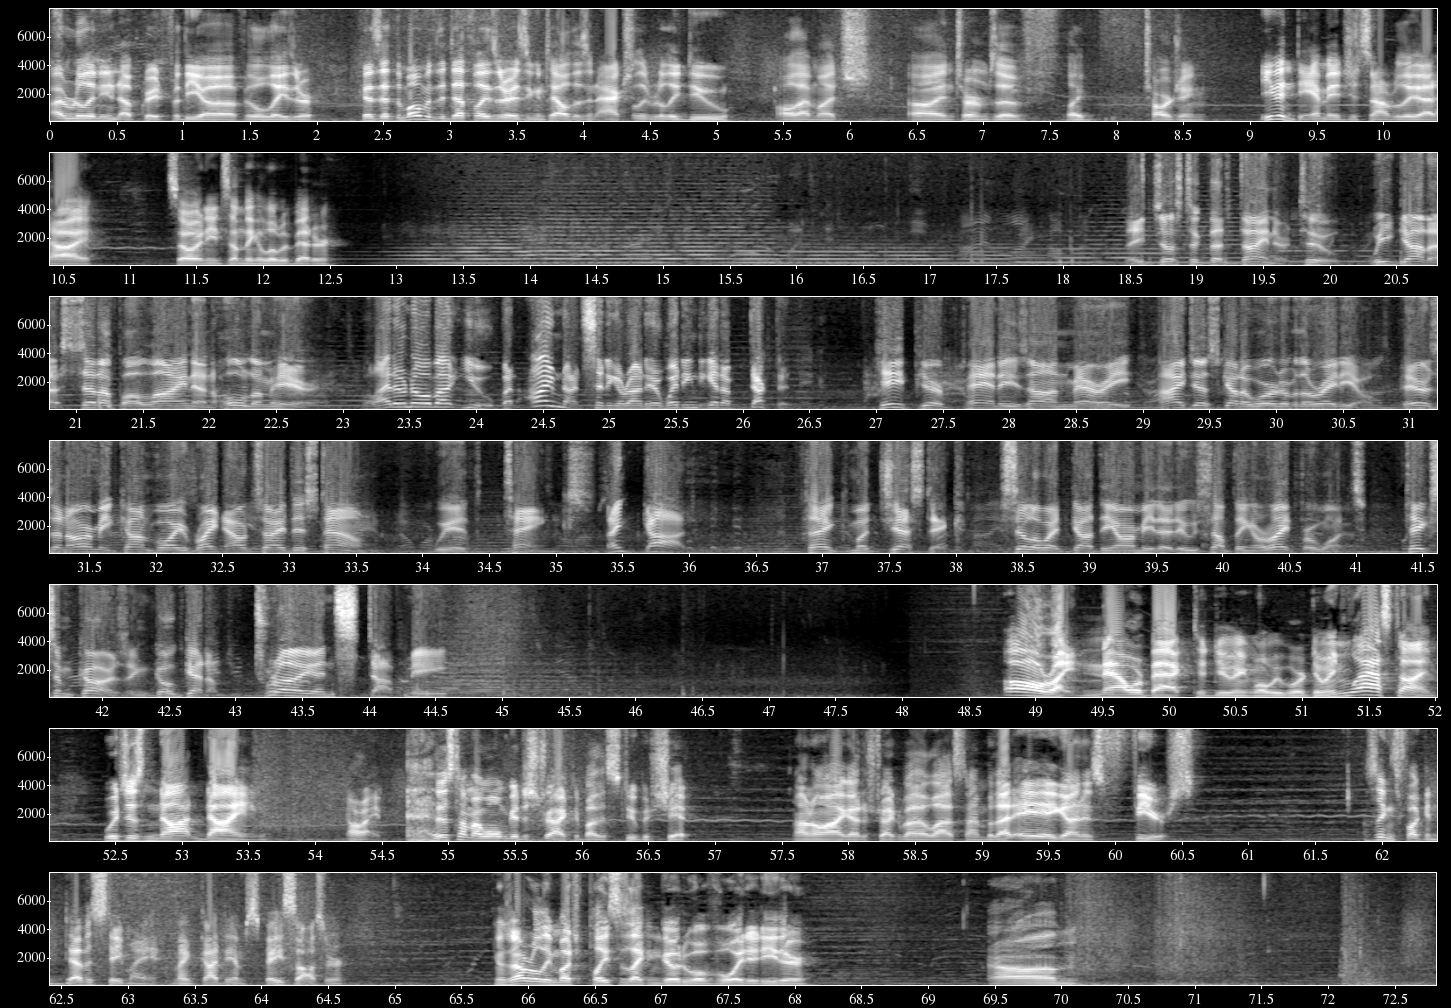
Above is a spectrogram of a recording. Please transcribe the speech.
I really need an upgrade for the uh, for the laser because at the moment the death laser, as you can tell, doesn't actually really do all that much uh, in terms of like charging. Even damage, it's not really that high. So I need something a little bit better. They just took the diner too. We gotta set up a line and hold them here. Well, I don't know about you, but I'm not sitting around here waiting to get abducted. Keep your panties on, Mary. I just got a word over the radio. There's an army convoy right outside this town. With tanks. Thank God. Thank Majestic. Silhouette got the army to do something right for once. Take some cars and go get them. Try and stop me. Alright, now we're back to doing what we were doing last time, which is not dying. Alright, this time I won't get distracted by this stupid shit. I don't know how I got distracted by that last time, but that AA gun is fierce. This thing's fucking devastate my, my goddamn space saucer. There's not really much places I can go to avoid it either. Um.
